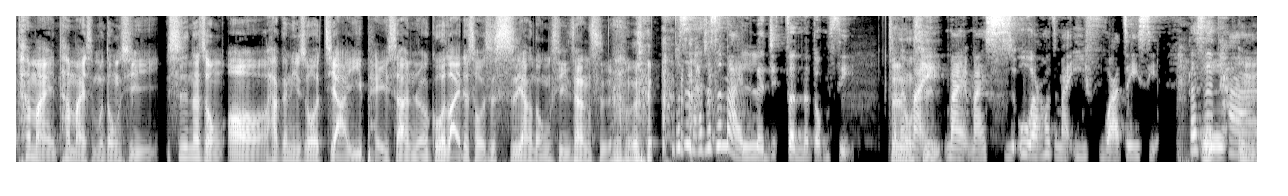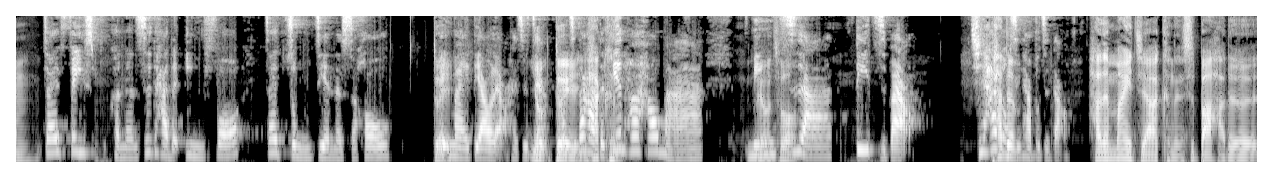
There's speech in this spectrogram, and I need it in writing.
他买他买什么东西是那种哦，他跟你说假一赔三，然后过来的时候是四样东西这样子，不是，他就是买 legit 真的东西，可能买买买食物啊，或者买衣服啊这一些。但是哦他嗯在 Facebook 可能是他的 info 在中间的时候被对卖掉了，还是这样？有对知道他的电话号码啊、名字啊、地址吧，其他他的东西他不知道。他的卖家可能是把他的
